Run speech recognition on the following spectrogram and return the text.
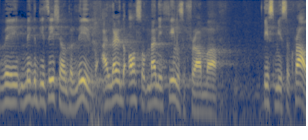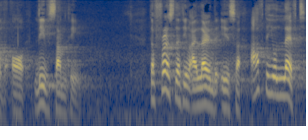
we make a decision to leave, I learned also many things from uh, dismiss the crowd or leave something. The first thing I learned is uh, after you left,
